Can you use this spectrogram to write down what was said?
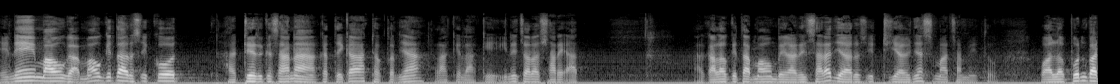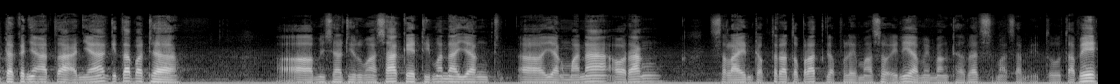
ini mau nggak mau kita harus ikut hadir ke sana ketika dokternya laki-laki. Ini cara syariat. Nah, kalau kita mau membela syarat ya harus idealnya semacam itu. Walaupun pada kenyataannya kita pada uh, misal di rumah sakit di mana yang uh, yang mana orang selain dokter atau perawat nggak boleh masuk ini ya memang darurat semacam itu tapi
